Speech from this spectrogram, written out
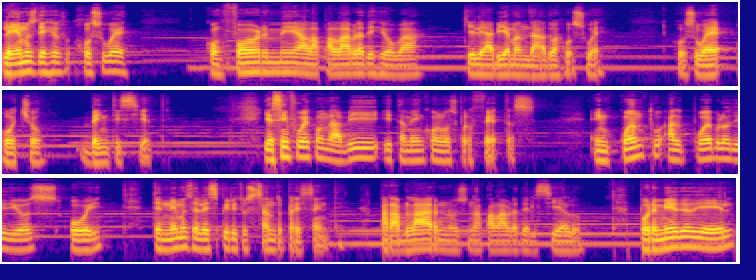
Leemos de Josué, conforme a la palabra de Jehová que le había mandado a Josué. Josué 8, 27. Y así fue con David y también con los profetas. En cuanto al pueblo de Dios hoy, tenemos el Espíritu Santo presente para hablarnos una palabra del cielo. Por medio de él,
